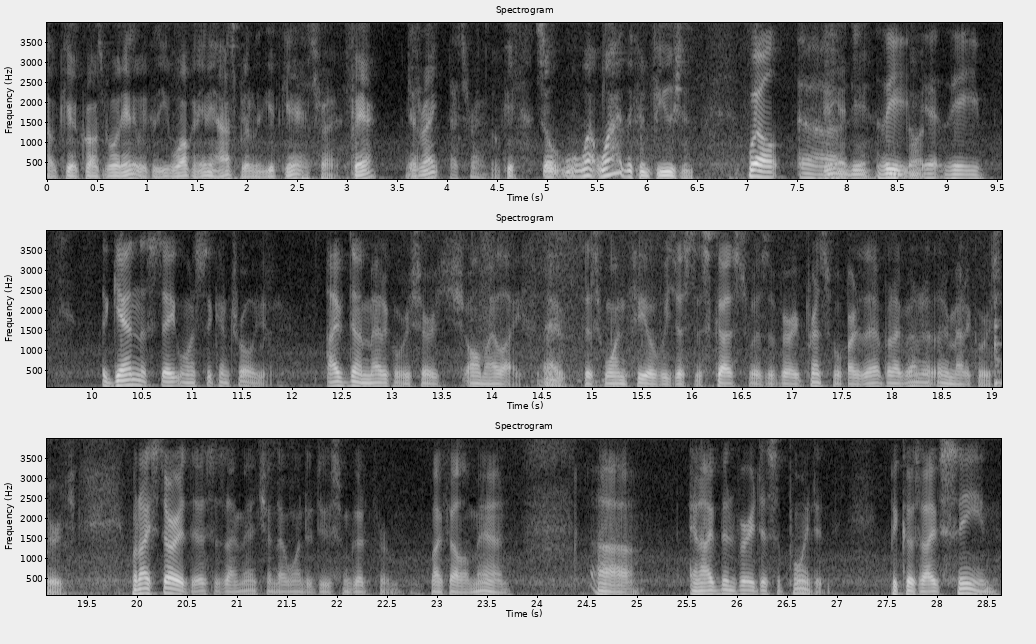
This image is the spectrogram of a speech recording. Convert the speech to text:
healthcare across the board anyway, because you walk in any hospital and get care. That's right. Fair. That's right. That's right. Okay. So wh- why the confusion? Well, uh, the uh, the again, the state wants to control you. I've done medical research all my life. I've, this one field we just discussed was a very principal part of that, but I've done other medical research. When I started this, as I mentioned, I wanted to do some good for my fellow man, uh, and I've been very disappointed because I've seen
